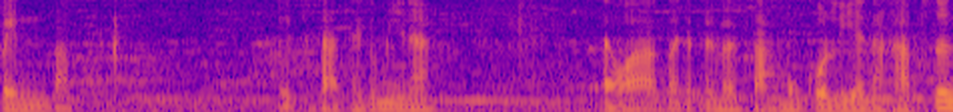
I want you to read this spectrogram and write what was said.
เป็นแบบภาษาไทยก็มีนะ แต่ว่าก็จะเป็นภาษามองโกเลียนะครับ ซึ่ง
